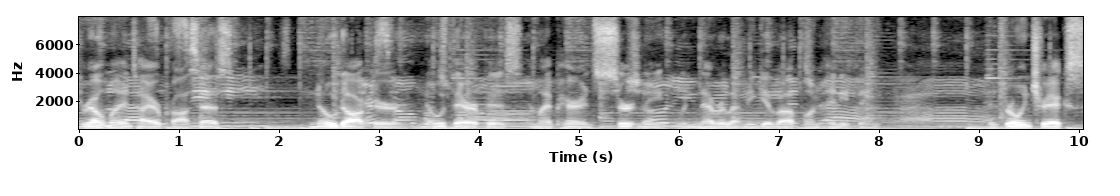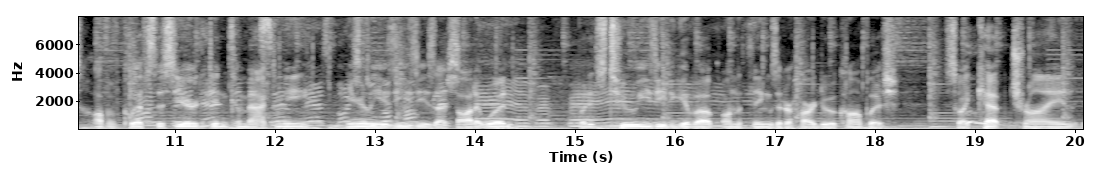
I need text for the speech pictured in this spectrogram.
Throughout my entire process, no doctor, no therapist, and my parents certainly would never let me give up on anything. And throwing tricks off of cliffs this year didn't come back to me nearly as easy as I thought it would, but it's too easy to give up on the things that are hard to accomplish. So I kept trying,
